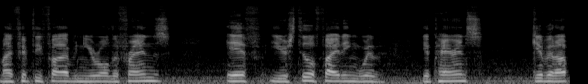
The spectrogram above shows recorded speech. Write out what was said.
my 55 and year older friends, if you're still fighting with your parents, give it up.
